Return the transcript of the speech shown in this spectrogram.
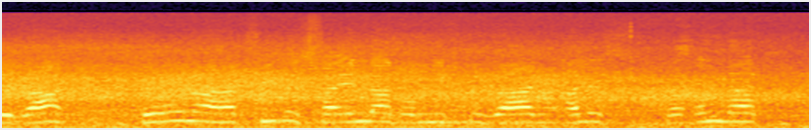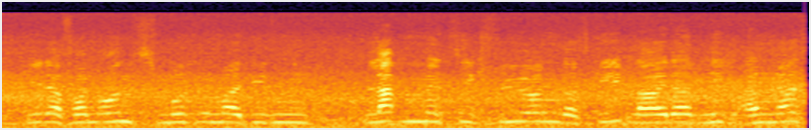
gesagt, Corona hat vieles verändert, um nicht zu sagen, alles verändert. Jeder von uns muss immer diesen Lappen mit sich führen. Das geht leider nicht anders.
